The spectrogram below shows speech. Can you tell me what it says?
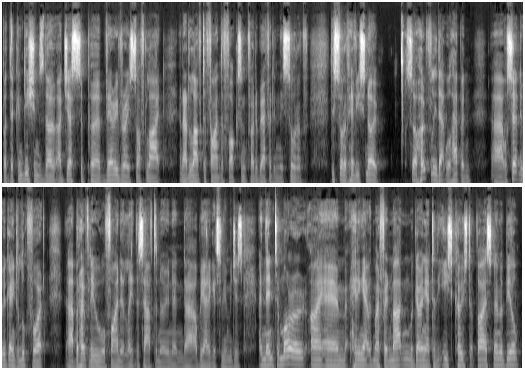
But the conditions, though, are just superb. Very, very soft light. And I'd love to find the fox and photograph it in this sort of, this sort of heavy snow. So hopefully that will happen. Uh, well, certainly we're going to look for it, uh, but hopefully we will find it late this afternoon and uh, I'll be able to get some images. And then tomorrow I am heading out with my friend Martin. We're going out to the east coast via snowmobile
